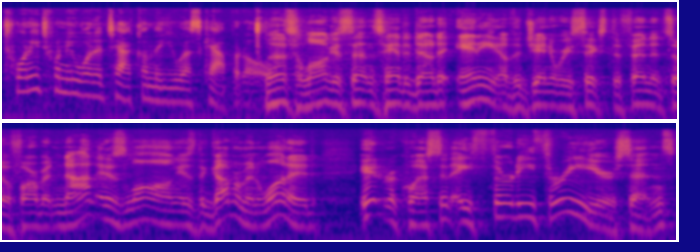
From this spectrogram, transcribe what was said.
2021 attack on the U.S. Capitol. Well, that's the longest sentence handed down to any of the January 6 defendants so far, but not as long as the government wanted. It requested a 33-year sentence.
